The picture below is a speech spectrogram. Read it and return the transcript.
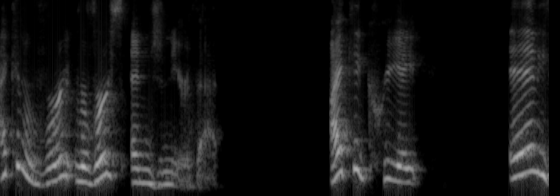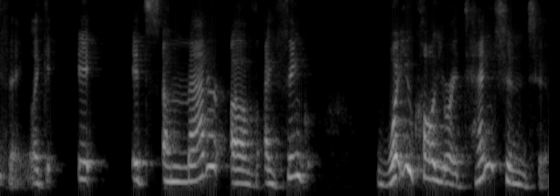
I can rever- reverse engineer that. I could create anything. Like it, it's a matter of, I think, what you call your attention to.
